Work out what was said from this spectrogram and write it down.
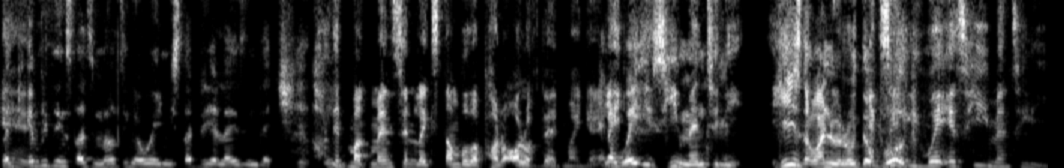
Like Yeah. everything starts melting away, and you start realizing that shit. How did Mark Manson like stumble upon all of that, my guy? And Like where is he mentally? He's the one who wrote the exactly book. where is he mentally?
